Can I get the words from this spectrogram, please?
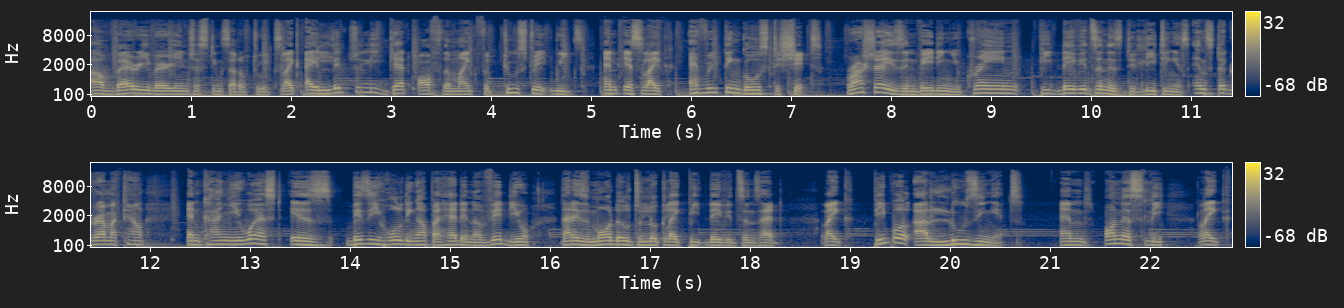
a very, very interesting set of two weeks. Like, I literally get off the mic for two straight weeks, and it's like everything goes to shit. Russia is invading Ukraine, Pete Davidson is deleting his Instagram account, and Kanye West is busy holding up a head in a video that is modeled to look like Pete Davidson's head. Like, people are losing it. And honestly, like,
